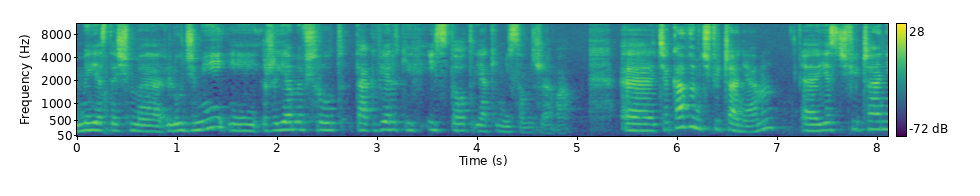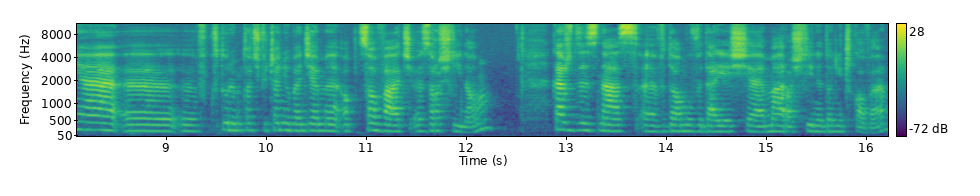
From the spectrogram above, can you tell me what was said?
my jesteśmy ludźmi i żyjemy wśród tak wielkich istot, jakimi są drzewa? E, Ciekawym ćwiczeniem e, jest ćwiczenie, e, w którym to ćwiczeniu będziemy obcować z rośliną. Każdy z nas e, w domu, wydaje się, ma rośliny doniczkowe.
